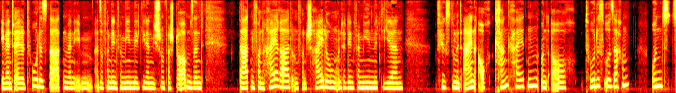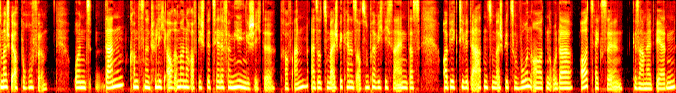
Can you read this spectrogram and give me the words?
eventuelle Todesdaten, wenn eben, also von den Familienmitgliedern, die schon verstorben sind, Daten von Heirat und von Scheidung unter den Familienmitgliedern. Fügst du mit ein, auch Krankheiten und auch Todesursachen und zum Beispiel auch Berufe. Und dann kommt es natürlich auch immer noch auf die spezielle Familiengeschichte drauf an. Also zum Beispiel kann es auch super wichtig sein, dass objektive Daten zum Beispiel zu Wohnorten oder Ortswechseln gesammelt werden.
